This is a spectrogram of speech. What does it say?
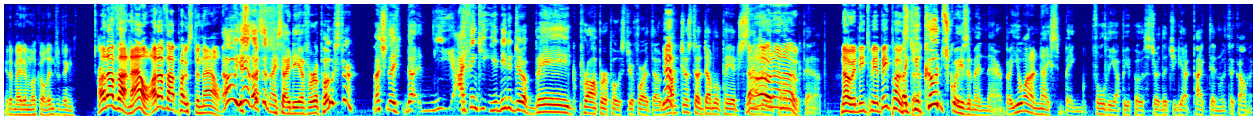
It'd have made him look all interesting. I'd have that now. I'd have that poster now. Oh yeah, that's a nice idea for a poster. Actually, that, I think you need to do a big proper poster for it though, Yeah. not just a double page center No, no, no. comic pinup. No, it'd need to be a big poster. Like you could squeeze them in there, but you want a nice big foldy uppy poster that you get packed in with the comic.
